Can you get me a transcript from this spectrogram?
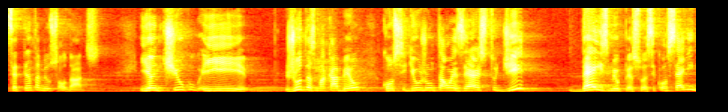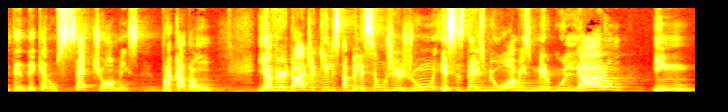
70 mil soldados. E Antíoco e Judas Macabeu conseguiu juntar um exército de 10 mil pessoas. Você consegue entender que eram sete homens para cada um? E a verdade é que ele estabeleceu um jejum, esses 10 mil homens mergulharam em,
